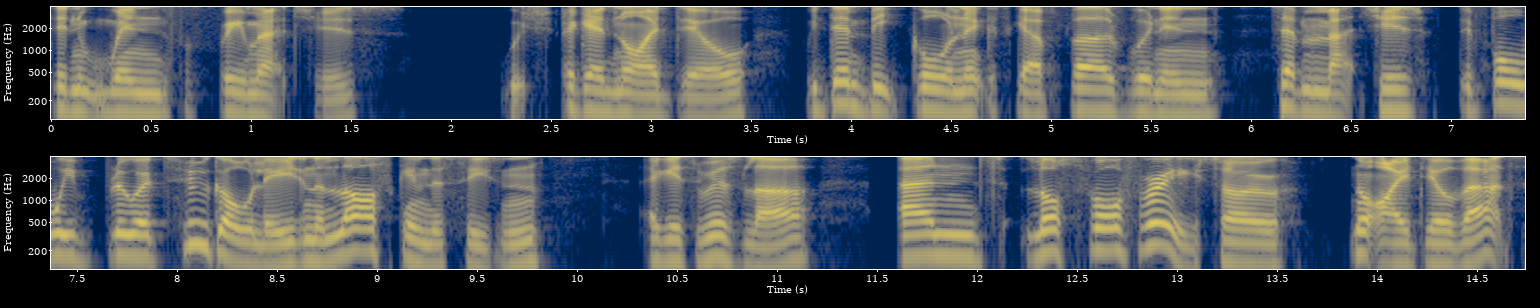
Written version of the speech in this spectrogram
didn't win for three matches, which again not ideal. We then beat Gornik to get a third win in seven matches before we blew a two-goal lead in the last game of the season against Rizla and lost 4-3. So not ideal that.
